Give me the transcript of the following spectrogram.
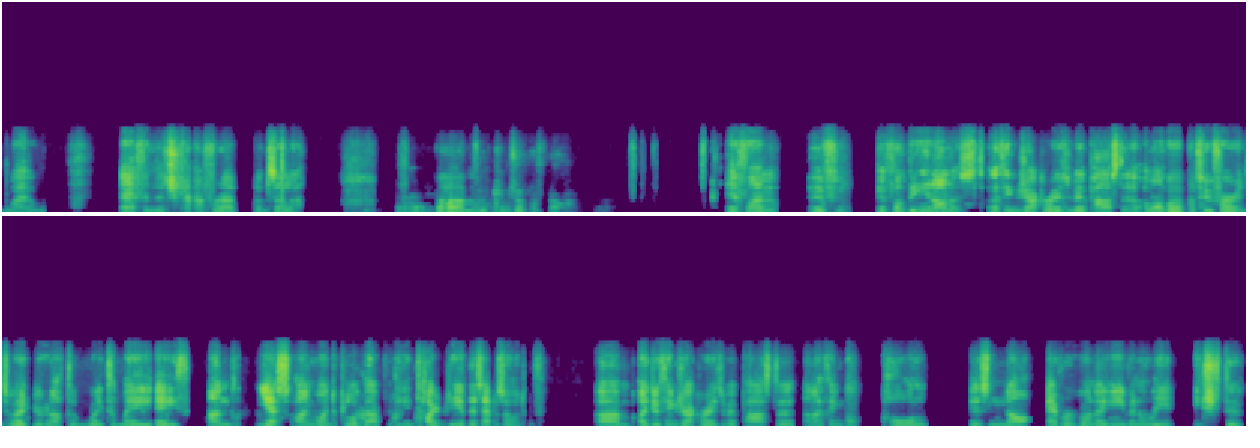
wow. F in the chat for Adam Cella. That man Um, with Kim Jong Un now. if I'm if if I'm being honest, I think Jacare is a bit past it. I won't go too far into it. You're gonna have to wait till May eighth. And yes, I'm going to plug that for the entirety of this episode. Um, I do think Jacare is a bit past it, and I think Hall is not ever gonna even reach the,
